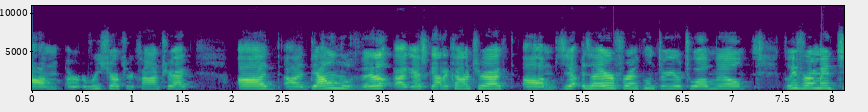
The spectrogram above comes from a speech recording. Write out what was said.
um, a restructured contract. Uh, uh, Down Leville, I guess, got a contract. Um, Zaire Franklin, three year, 12 mil. Cleve Raymond,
